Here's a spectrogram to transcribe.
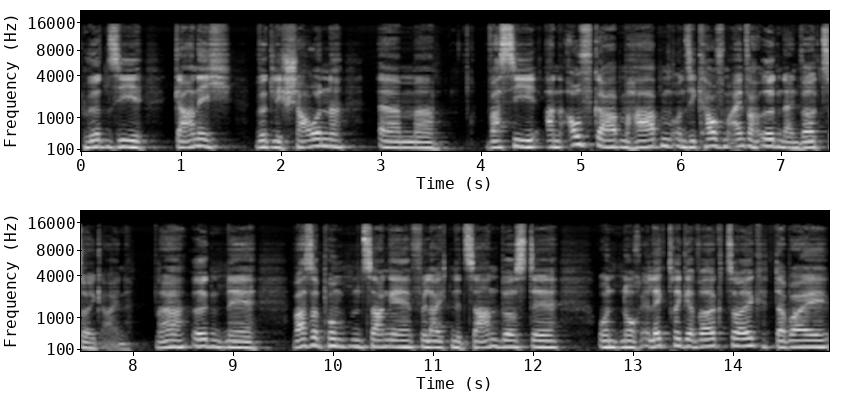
würden Sie gar nicht wirklich schauen, ähm, was Sie an Aufgaben haben und Sie kaufen einfach irgendein Werkzeug ein. Na, irgendeine Wasserpumpenzange, vielleicht eine Zahnbürste und noch Elektrikerwerkzeug. Dabei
